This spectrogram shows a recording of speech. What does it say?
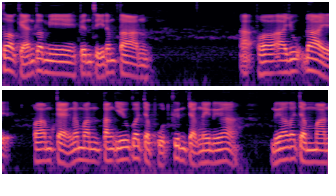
ซอกแขนก็มีเป็นสีน้ำตาลอะพออายุได้ความแก่งน้ำมันตังอิ้วก็จะผุดขึ้นจากในเนื้อ เนื้อก็จะมัน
